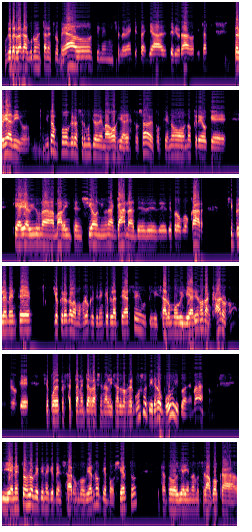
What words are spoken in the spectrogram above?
porque es verdad que algunos están estropeados, tienen, se le ven que están ya deteriorados y tal, pero ya digo, yo tampoco quiero hacer mucha demagogia de esto, ¿sabes? Porque no, no creo que, que haya habido una mala intención ni una ganas de, de, de, provocar. Simplemente yo creo que a lo mejor lo que tienen que plantearse es utilizar un mobiliario no tan caro, ¿no? Creo que se puede perfectamente racionalizar los recursos, dinero público además, ¿no? Y en esto es lo que tiene que pensar un gobierno que, por cierto, está todo el día llenándose la boca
